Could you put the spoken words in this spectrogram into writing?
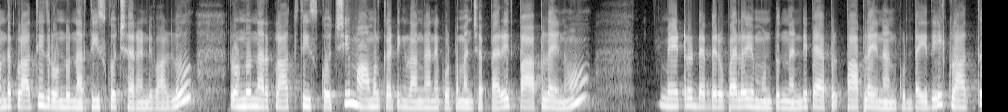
ఉండ క్లాత్ ఇది రెండున్నర తీసుకొచ్చారండి వాళ్ళు. రెండున్నర క్లాత్ తీసుకొచ్చి మామూలు కటింగ్ లంగానే కుట్టమని చెప్పారు. ఇది పాపలేను మీటర్ డెబ్బై రూపాయలు ఏమి ఉంటుందండి. పేప పాపలైన అనుకుంటా ఇది. క్లాత్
